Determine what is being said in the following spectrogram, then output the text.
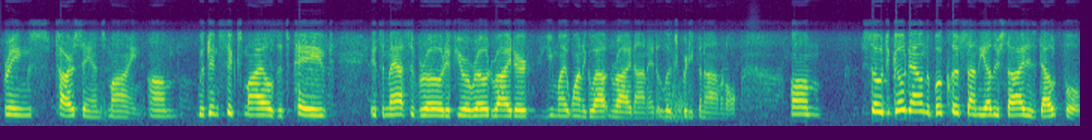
Springs tar sands mine. Um, within six miles, it's paved. It's a massive road. If you're a road rider, you might want to go out and ride on it. It looks pretty phenomenal. Um, so to go down the Book Cliffs on the other side is doubtful,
